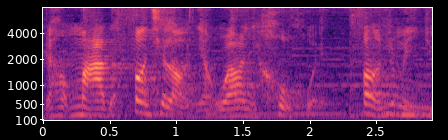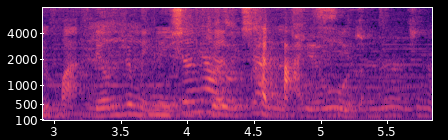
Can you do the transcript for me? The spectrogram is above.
然后妈的，放弃老娘，我让你后悔，放了这么一句话，留了这么一个觉得太霸气了真的。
